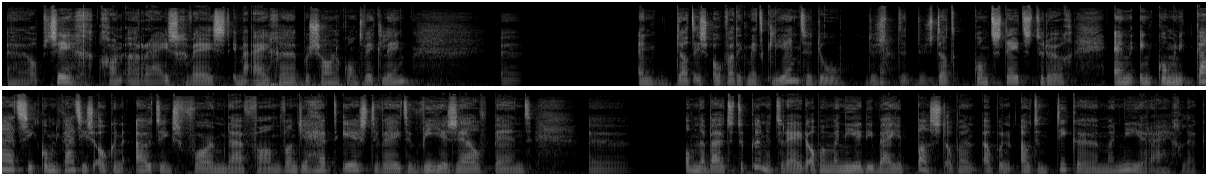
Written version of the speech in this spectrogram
eh, op zich gewoon een reis geweest in mijn eigen persoonlijke ontwikkeling. En dat is ook wat ik met cliënten doe. Dus, Ja. dus dat komt steeds terug. En in communicatie, communicatie is ook een uitingsvorm daarvan. Want je hebt eerst te weten wie je zelf bent. eh, om naar buiten te kunnen treden op een manier die bij je past. Op een, op een authentieke manier eigenlijk.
